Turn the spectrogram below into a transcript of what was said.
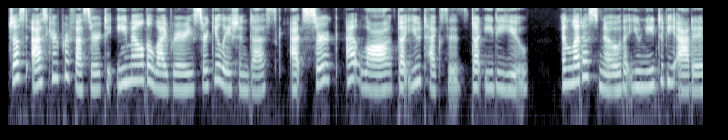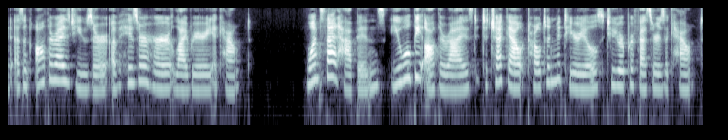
Just ask your professor to email the library's circulation desk at circ at law.utexas.edu and let us know that you need to be added as an authorized user of his or her library account. Once that happens, you will be authorized to check out Tarlton materials to your professor's account.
